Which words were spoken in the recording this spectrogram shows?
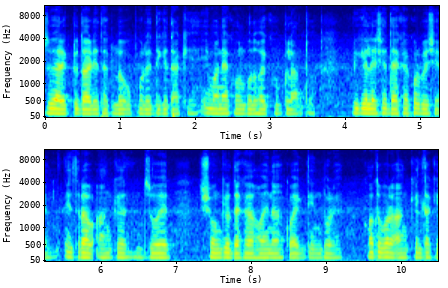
জুই আর একটু দাঁড়িয়ে থাকল উপরের দিকে তাকিয়ে ইমান এখন বোধহয় খুব ক্লান্ত। বিকেলে এসে দেখা করবে সে এছাড়াও আঙ্কেল জয়ের সঙ্গেও দেখা হয় না কয়েকদিন ধরে। কতবার আঙ্কেল তাকে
